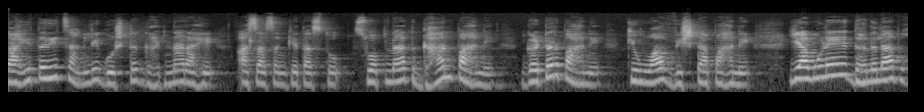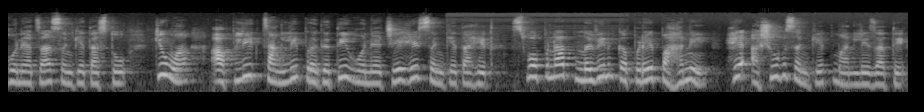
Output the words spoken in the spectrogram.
काहीतरी चांगली गोष्ट घडणार आहे असा संकेत असतो. स्वप्नात घाण पाहणे गटर पाहणे किंवा विष्टा पाहणे यामुळे धनलाभ होण्याचा संकेत असतो किंवा आपली चांगली प्रगती होण्याचे हे संकेत आहेत. स्वप्नात नवीन कपडे पाहणे हे अशुभ संकेत मानले जाते.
